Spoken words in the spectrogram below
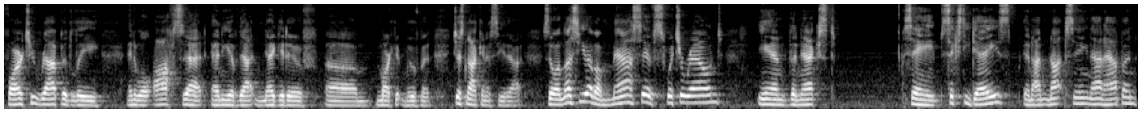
far too rapidly and will offset any of that negative um, market movement. Just not going to see that. So, unless you have a massive switch around in the next, say, 60 days, and I'm not seeing that happen,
